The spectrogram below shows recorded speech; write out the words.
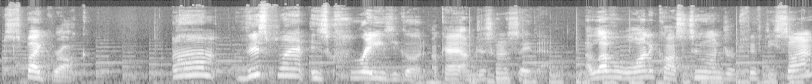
Spikerock. Um, this plant is crazy good. Okay, I'm just gonna say that. At level one, it costs 250 sun.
